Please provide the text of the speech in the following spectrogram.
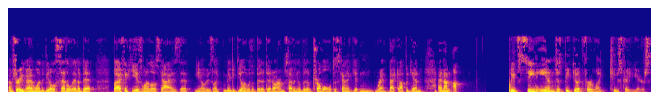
I'm sure he kind of wanted to be able to settle in a bit, but I think he is one of those guys that, you know, is like maybe dealing with a bit of dead arms, having a bit of trouble just kind of getting ramped back up again. And I'm, I'm we've seen Ian just be good for like two straight years.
